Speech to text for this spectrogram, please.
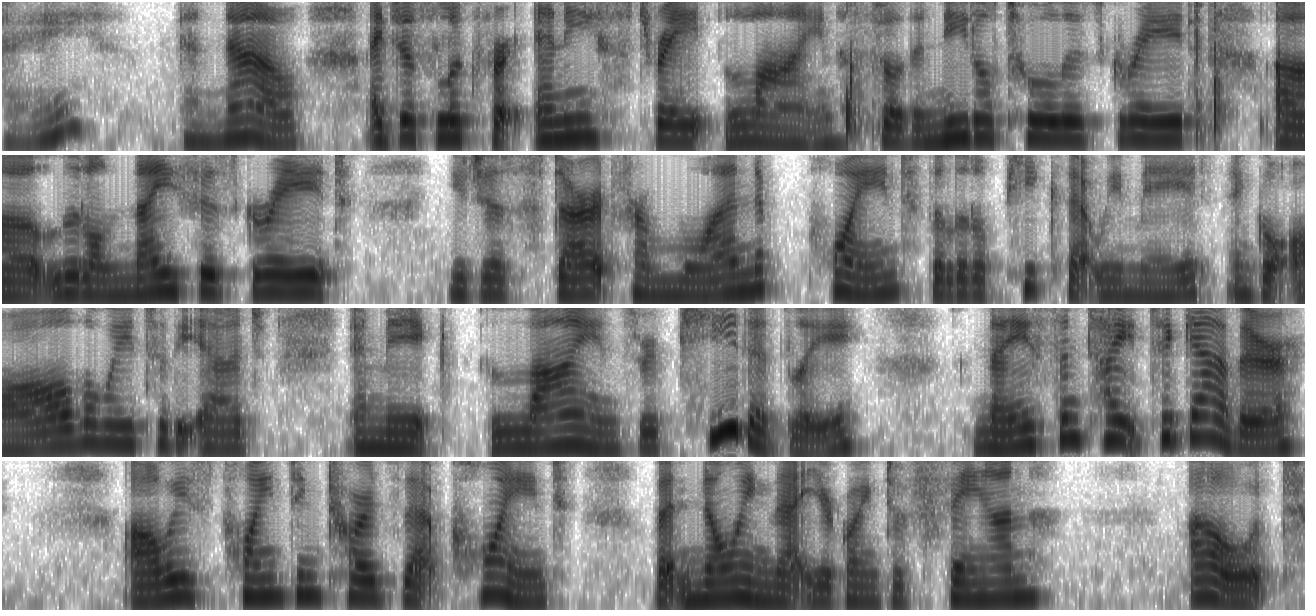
Okay. And now I just look for any straight line. So the needle tool is great. A little knife is great. You just start from one point, the little peak that we made, and go all the way to the edge and make lines repeatedly, nice and tight together, always pointing towards that point, but knowing that you're going to fan out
